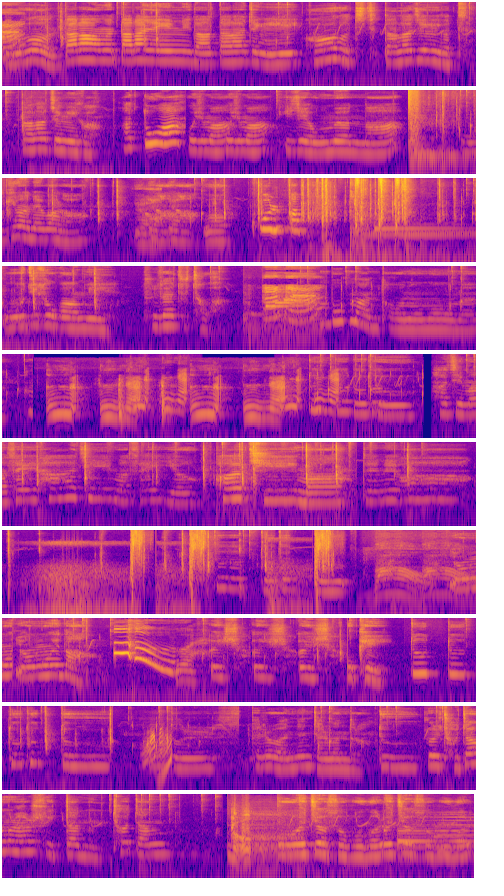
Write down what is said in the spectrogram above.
여러분, 따라오면 따라쟁이입니다. 따라쟁이. 아, 나 진짜 따라쟁이 같은. 따라쟁이가. 아, 또 와? 오지 마, 오지 마. 이제 오면 나. 오기만 해봐라. 야, 야, 와. 꿀ปั๊. 어디서 감히 둘다 쫓아와. 한 번만 더 넘어오면. 뚜뚜뚜뚜. 하지 마세요, 하지 마세요. 하지 마. 때문에 화. 뚜뚜뚜뚜. 와우 영웅, 영웅이다. 으이샤, 으이샤, 으이샤. 오케이. 뚜뚜뚜뚜뚜. 둘. 배를 완전 잘 만들어. 뚜. 이걸 저장을 할 수 있다는 저장. 어, 왜 지었어 그걸? 왜 지었어 그걸?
